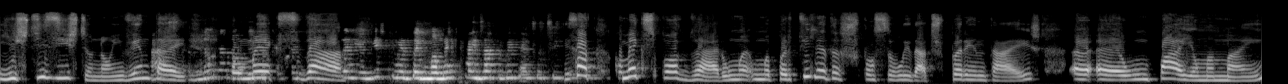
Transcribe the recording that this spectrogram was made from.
e isto existe, eu não inventei. Ah, não, não, Como é que se dá? Eu neste momento tenho uma mãe que faz exatamente essa situação. Exato. Como é que se pode dar uma, uma partilha das responsabilidades parentais a, a um pai e uma mãe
